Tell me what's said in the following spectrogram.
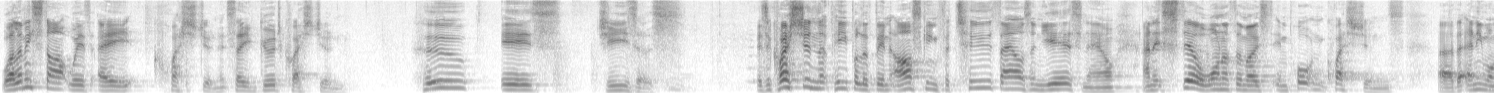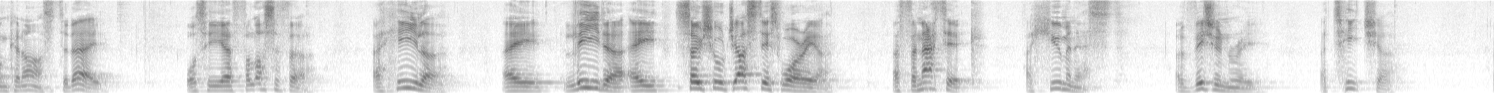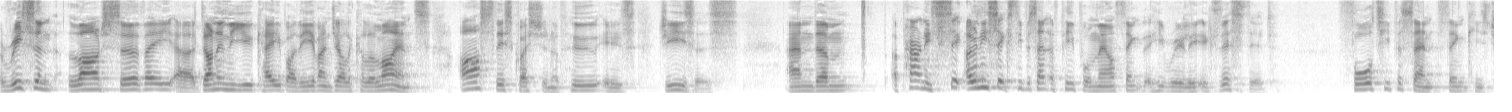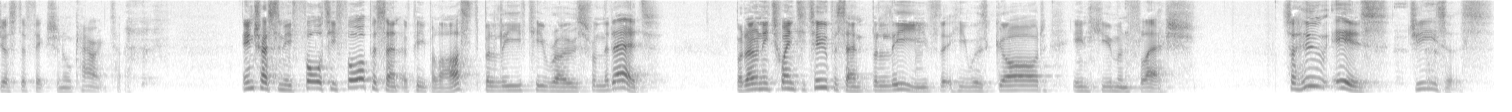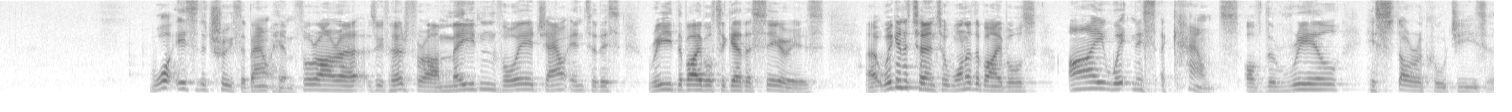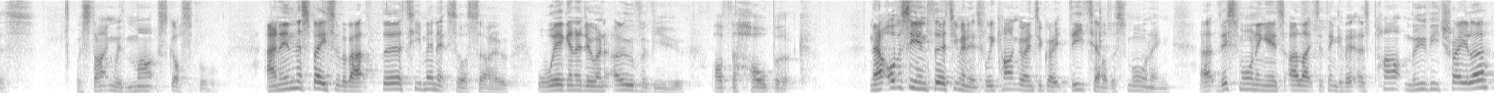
Well, let me start with a question. It's a good question. Who is Jesus? It's a question that people have been asking for 2,000 years now, and it's still one of the most important questions uh, that anyone can ask today. Was he a philosopher, a healer, a leader, a social justice warrior, a fanatic, a humanist, a visionary, a teacher? A recent large survey uh, done in the UK by the Evangelical Alliance asked this question of who is Jesus? And um, apparently, only 60% of people now think that he really existed. 40% think he's just a fictional character. Interestingly, 44% of people asked believed he rose from the dead, but only 22% believe that he was God in human flesh. So, who is Jesus? What is the truth about him? For our, uh, as we've heard, for our maiden voyage out into this Read the Bible Together series, uh, we're going to turn to one of the Bible's eyewitness accounts of the real historical Jesus. We're starting with Mark's Gospel. And in the space of about 30 minutes or so, we're going to do an overview of the whole book. Now, obviously, in 30 minutes, we can't go into great detail this morning. Uh, this morning is, I like to think of it as part movie trailer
